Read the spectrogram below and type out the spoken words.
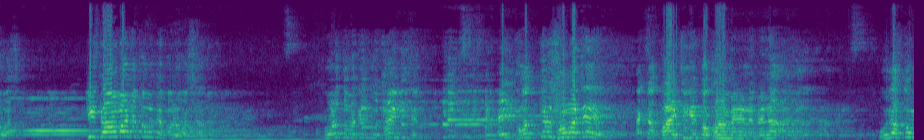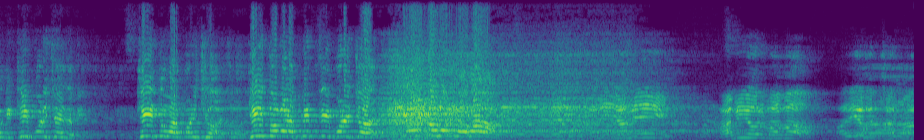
ভালোবাসা। কি দাম তোমাদের ভালোবাসা? ওরা তোমাকে কোথায় নিয়ে এই ভদ্র সমাজে একটা বাইজিকে কখনো মেনে নেবে না। ওরা তোমাকে কি পরিচয় দেবে? কি তোমার পরিচয়? কি তোমার পিতৃ পরিচয়? কে তোমার বাবা? আমি আমি আমি ওর বাবা, আর এ হচ্ছে মা।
